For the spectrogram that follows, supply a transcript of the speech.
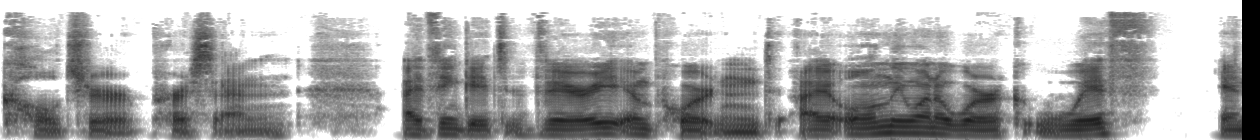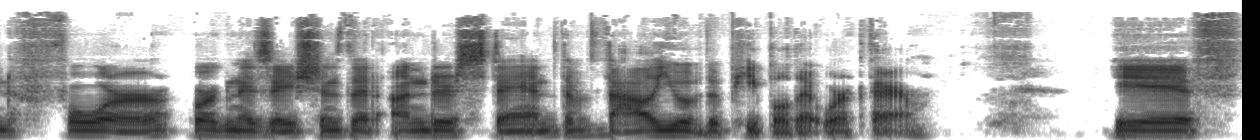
culture person. I think it's very important. I only want to work with and for organizations that understand the value of the people that work there. If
